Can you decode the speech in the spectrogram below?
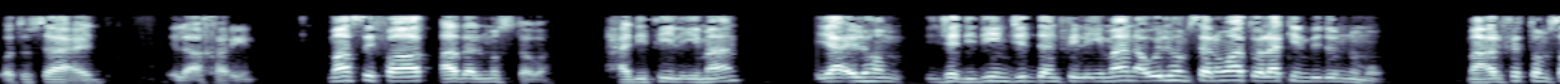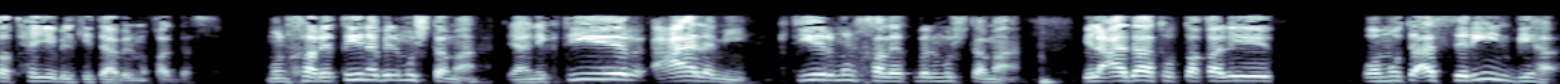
وتساعد الآخرين. ما صفات هذا المستوى؟ حديثي الإيمان. يا إلهم جديدين جدا في الإيمان أو إلهم سنوات ولكن بدون نمو. معرفتهم سطحية بالكتاب المقدس. منخرطين بالمجتمع. يعني كتير عالمي كتير منخلط بالمجتمع. بالعادات والتقاليد ومتأثرين بها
